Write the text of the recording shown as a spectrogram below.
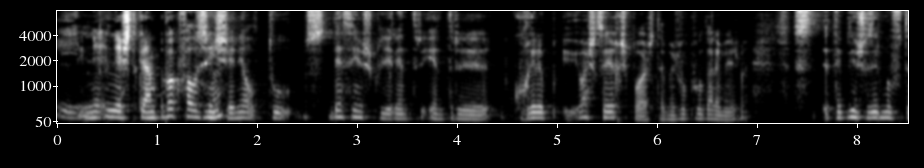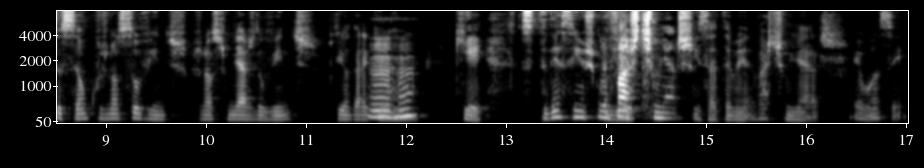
e ne- neste campo. Agora que falas em Channel, tu, se dessem a escolher entre, entre correr, a- eu acho que sei a resposta, mas vou perguntar a mesma. Se- até podíamos fazer uma votação com os nossos ouvintes, com os nossos milhares de ouvintes, podiam dar aqui Uhum. um, que é, se te dessem a escolher... Vastos milhares. Exatamente, vastos milhares, é bom assim.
